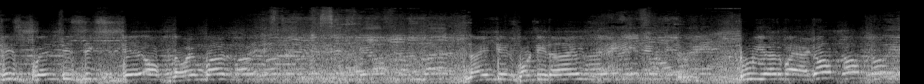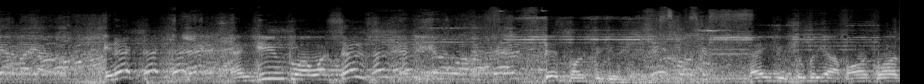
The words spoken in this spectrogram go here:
this 26th day of November 1949, do hereby adopt, enact, and give to ourselves this Constitution. Thank you शुक्रिया बहुत बहुत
